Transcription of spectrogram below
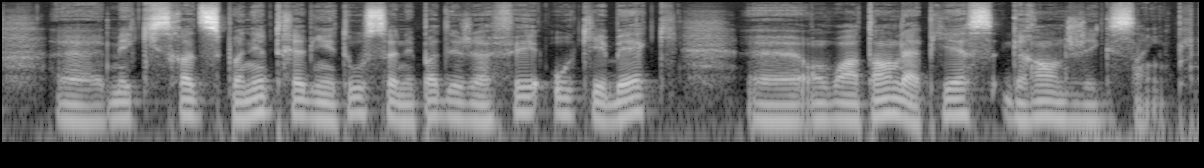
mais qui sera disponible très bientôt, si ce n'est pas déjà fait, au Québec. On va entendre la pièce Grande Gigue Simple.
